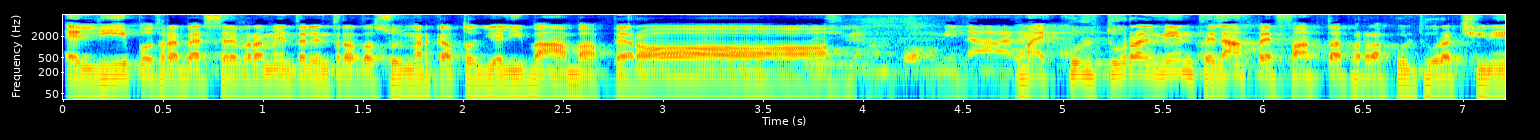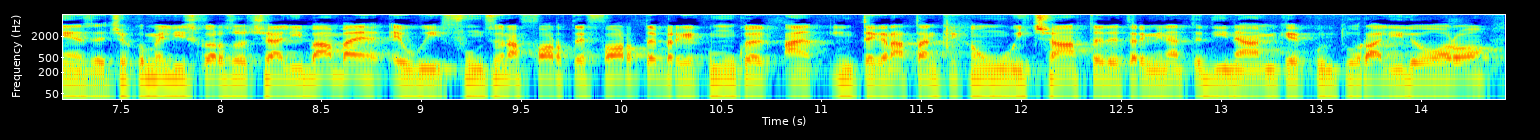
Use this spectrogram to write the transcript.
e lì potrebbe essere veramente l'entrata sul mercato di Alibaba, però... Minare, ma è culturalmente l'app è fatta per la cultura cinese, cioè come il discorso c'è Alibaba e Wii, funziona forte forte perché comunque ha integrato anche con WeChat determinate dinamiche culturali loro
